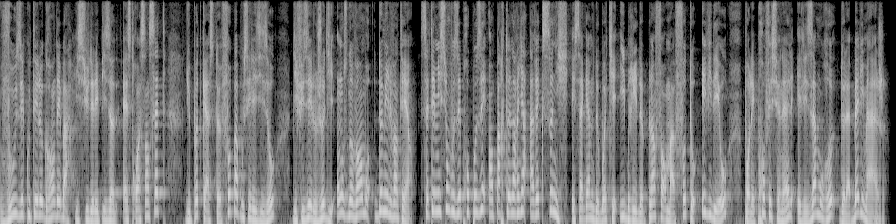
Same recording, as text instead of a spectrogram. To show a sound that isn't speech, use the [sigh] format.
Vous écoutez le grand débat issu de l'épisode S307 du podcast Faut pas pousser les ISO, diffusé le jeudi 11 novembre 2021. Cette émission vous est proposée en partenariat avec Sony et sa gamme de boîtiers hybrides plein format photo et vidéo pour les professionnels et les amoureux de la belle image.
